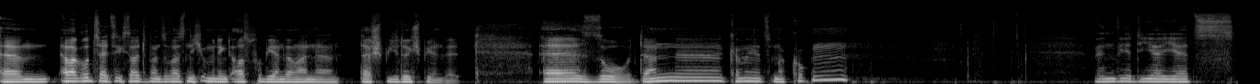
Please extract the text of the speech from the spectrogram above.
ähm, aber grundsätzlich sollte man sowas nicht unbedingt ausprobieren, wenn man äh, das Spiel durchspielen will. Äh, so, dann äh, können wir jetzt mal gucken. Wenn wir dir jetzt.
